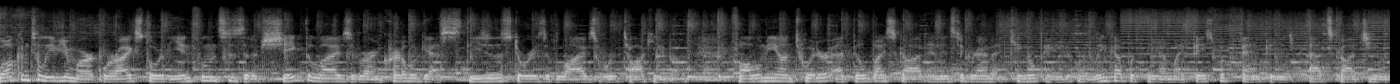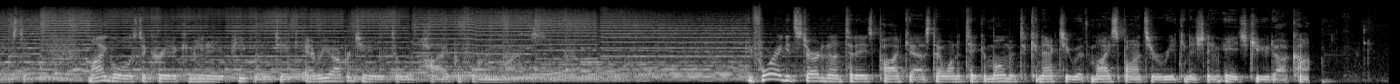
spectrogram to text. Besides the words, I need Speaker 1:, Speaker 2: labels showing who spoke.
Speaker 1: Welcome to Leave Your Mark, where I explore the influences that have shaped the lives of our incredible guests. These are the stories of lives worth talking about. Follow me on Twitter at Built by Scott and Instagram at King O'Pain, or link up with me on my Facebook fan page at Scott G. Livingston. My goal is to create a community of people who take every opportunity to live high performing lives. Before I get started on today's podcast, I want to take a moment to connect you with my sponsor, reconditioninghq.com.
